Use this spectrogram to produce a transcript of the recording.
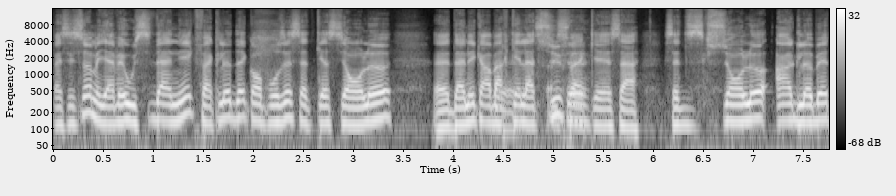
Ben c'est ça, mais il y avait aussi Danick. Fait que là, dès qu'on posait cette question-là, euh, Danick embarquait là-dessus. Fait que ça, cette discussion-là englobait,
